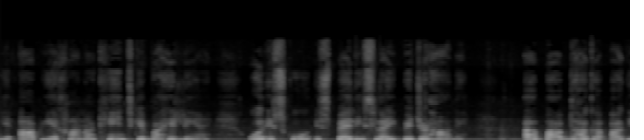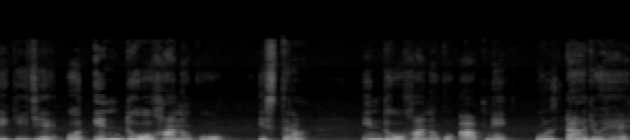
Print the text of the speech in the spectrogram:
ये आप ये खाना खींच के बाहर ले आएँ और इसको इस पहली सिलाई पे चढ़ा दें। अब आप धागा आगे कीजिए और इन दो खानों को इस तरह, इन दो खानों को आपने उल्टा जो है,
